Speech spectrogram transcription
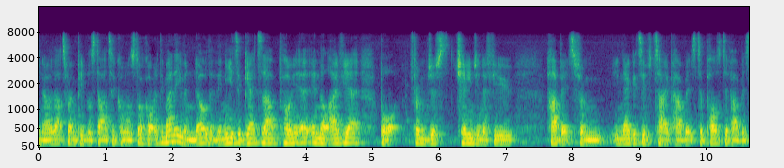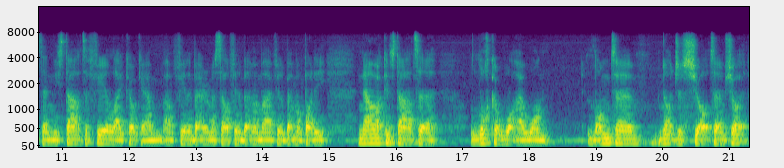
you know that's when people start to come unstuck, or they might not even know that they need to get to that point in their life yet. But from just changing a few habits from negative type habits to positive habits, then they start to feel like okay, I'm I'm feeling better in myself, feeling better in my mind, feeling better in my body. Now I can start to look at what I want long term, not just short term. Short.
